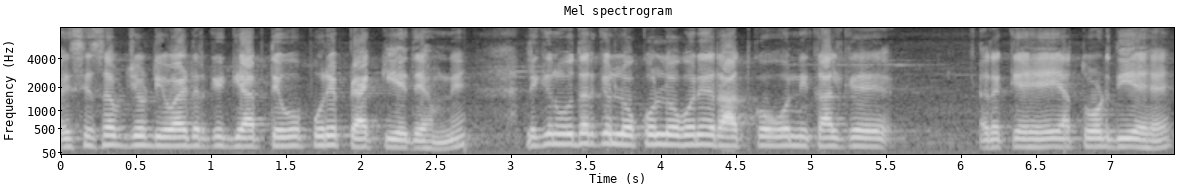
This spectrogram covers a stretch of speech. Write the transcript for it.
ऐसे सब जो डिवाइडर के गैप थे वो पूरे पैक किए थे हमने। लेकिन उधर के लोकल लोगों ने रात को वो निकाल के रखे हैं या तोड़ दिए हैं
